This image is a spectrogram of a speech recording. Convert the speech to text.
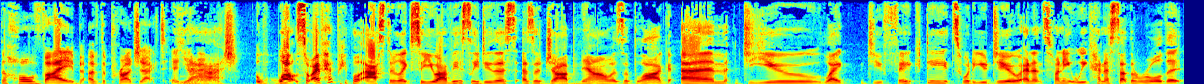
the whole vibe of the project in your marriage Well, so I've had people ask, they're like, so you obviously do this as a job now, as a blog. Um, do you like, do you fake dates? What do you do? And it's funny, we kind of set the rule that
